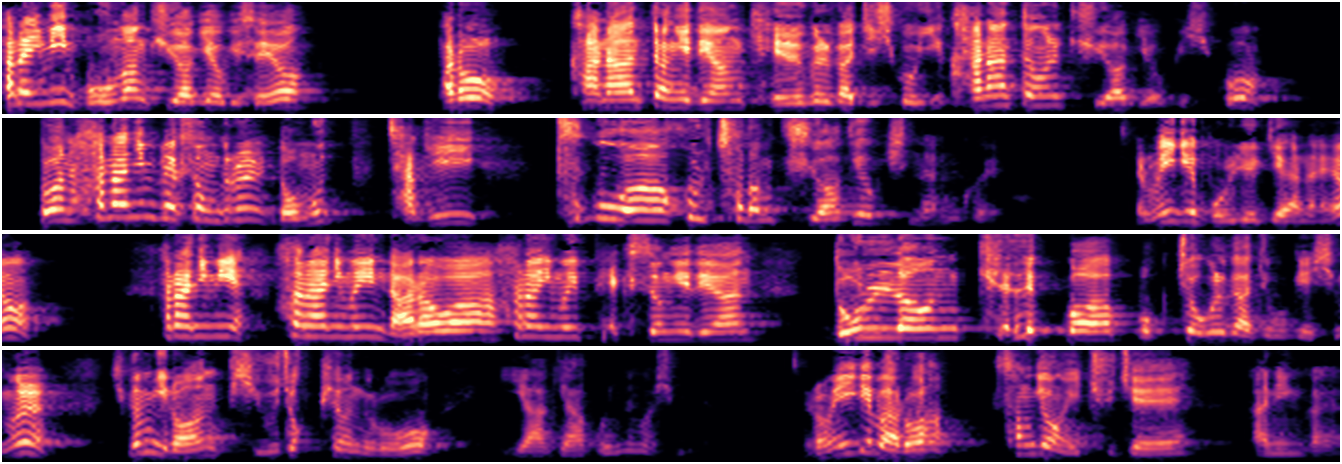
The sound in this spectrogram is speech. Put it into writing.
하나님이 뭐만 귀하게 여기세요? 바로 가나안 땅에 대한 계획을 가지시고 이 가나안 땅을 귀하게 여기시고 또한 하나님 백성들을 너무 자기 투구와 홀처럼 귀하게 여기신다는 거예요. 여러분 이게 뭘 얘기하나요? 하나님이 하나님의 나라와 하나님의 백성에 대한 놀라운 계획과 목적을 가지고 계심을 지금 이런 비유적 표현으로 이야기하고 있는 것입니다. 여러분 이게 바로 성경의 주제 아닌가요?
